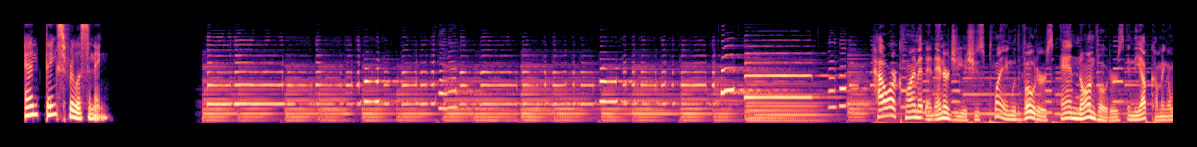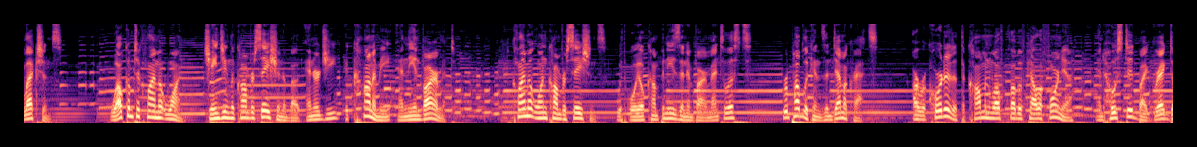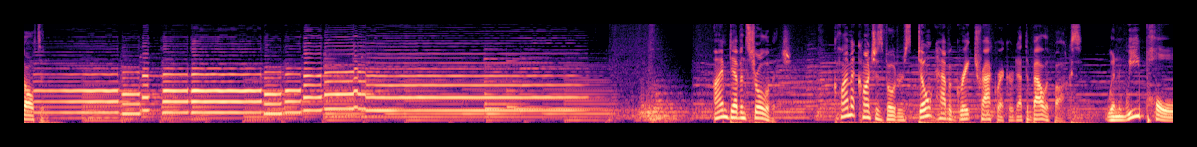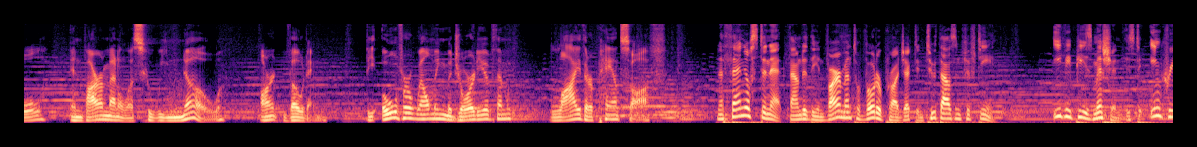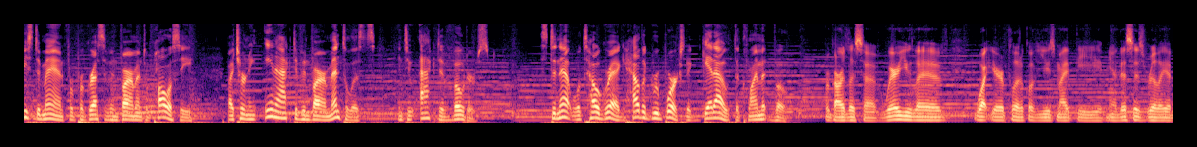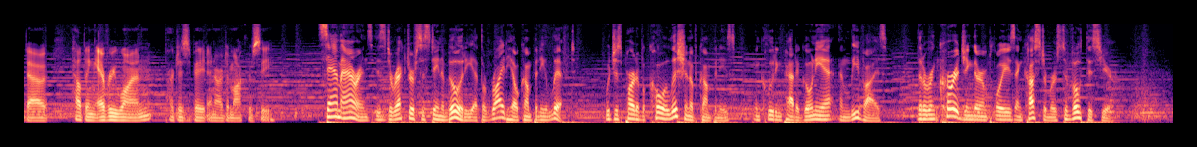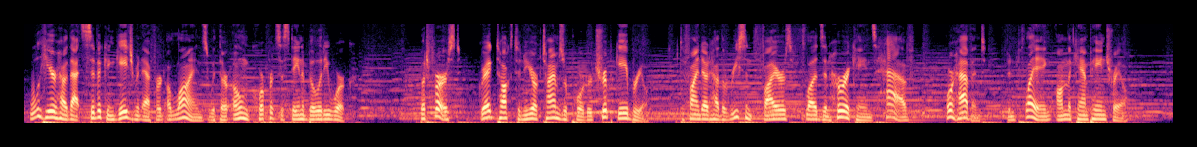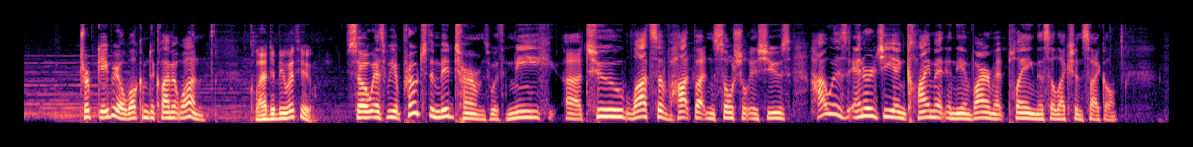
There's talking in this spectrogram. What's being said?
and thanks for listening. How are climate and energy issues playing with voters and non voters in the upcoming elections? Welcome to Climate One, changing the conversation about energy, economy, and the environment. Climate One conversations with oil companies and environmentalists, Republicans and Democrats are recorded at the Commonwealth Club of California and hosted by Greg Dalton. I'm Devin Strolovich. Climate conscious voters don't have a great track record at the ballot box. When we poll environmentalists who we know aren't voting, the overwhelming majority of them lie their pants off. Nathaniel Stinnett founded the Environmental Voter Project in 2015. EVP's mission is to increase demand for progressive environmental policy by turning inactive environmentalists into active voters. Stinnett will tell Greg how the group works to get out the climate vote regardless of where you live, what your political views might be. You know, this is really about helping everyone participate in our democracy. Sam Arons is Director of Sustainability at the ride hail company Lyft, which is part of a coalition of companies, including Patagonia and Levi's, that are encouraging their employees and customers to vote this year. We'll hear how that civic engagement effort aligns with their own corporate sustainability work. But first, Greg talks to New York Times reporter Trip Gabriel to find out how the recent fires, floods, and hurricanes have, or haven't, been playing on the campaign trail. Trip Gabriel, welcome to Climate One. Glad to be with you. So, as we approach the midterms with me, uh, too, lots of hot button social issues, how is energy and climate and the environment playing this election cycle?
